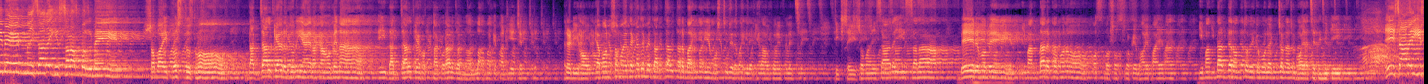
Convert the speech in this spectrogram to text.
দিবেন, ঈসা আলাইহিস সালাম বলবেন সবাই প্রস্তুত হন দাজ্জালকে আর দুনিয়ায় রাখা হবে না। এই দাজ্জালকে হত্যা করার জন্য আল্লাহ আমাকে পাঠিয়েছেন। রেডি হও। এমন সময় দেখা যাবে দাজ্জাল তার বাহিনী নিয়ে মসজিদের বাহিরে ঘেরাও করে ফেলেছে। ঠিক সেই সময় সালাম বের হবেন ইমানদার কখনো অস্ত্র শস্ত্রকে ভয় পায় না। ইমানদারদের অন্তরে কেবল একজনের ভয় আছে, তিনি কি? ঈসা আলাইহিস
